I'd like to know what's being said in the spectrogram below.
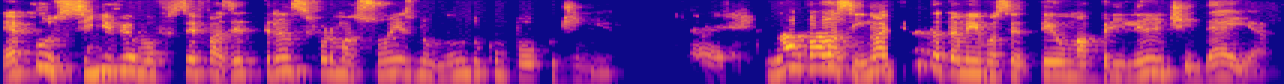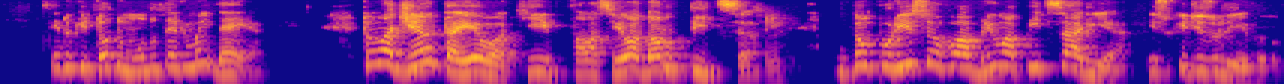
É possível você fazer transformações no mundo com pouco dinheiro. E lá fala assim: não adianta também você ter uma brilhante ideia, sendo que todo mundo teve uma ideia. Então não adianta eu aqui falar assim: eu adoro pizza. Sim. Então por isso eu vou abrir uma pizzaria. Isso que diz o livro.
